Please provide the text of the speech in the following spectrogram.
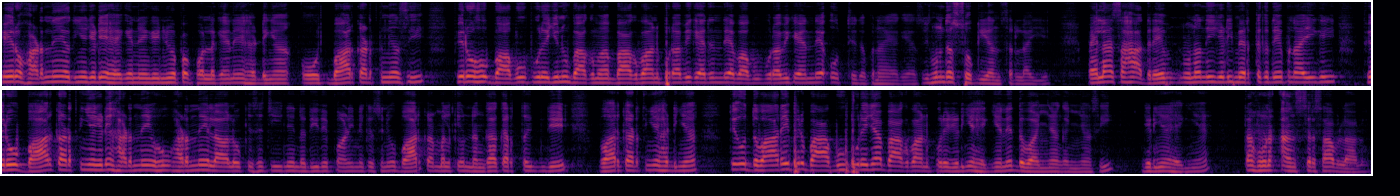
ਫਿਰ ਉਹ ਹੜਨੇ ਉਹਦੀਆਂ ਜਿਹੜੀਆਂ ਹੈਗੇ ਨੇ ਜਿਹਨੂੰ ਆਪਾਂ ਫੁੱਲ ਕਹਿੰਦੇ ਆ ਹੱਡੀਆਂ, ਉਹ ਬਾਹਰ ਕੱਢਤੀਆਂ ਸੀ। ਫਿਰ ਉਹ ਬਾਬੂਪੁਰੇ, ਜਿਹਨੂੰ ਬਾਗਮਾ ਬਾਗਬਾਨਪੁਰਾ ਵੀ ਕਹਿ ਦਿੰਦੇ ਆ, ਬਾਬੂਪੁਰਾ ਵੀ ਕਹਿੰਦੇ ਆ, ਉੱਥੇ ਦਫਨਾਇਆ ਗਿਆ ਸੀ। ਹੁਣ ਦੱਸੋ ਕੀ ਆਨਸਰ ਲਾਈਏ। ਪਹਿਲਾਂ ਸਹਾਦਰੇ ਉਹਨਾਂ ਦੀ ਜਿਹੜੀ ਮ੍ਰਿਤਕ ਦੇ ਬਣਾਈ ਗਈ, ਫਿਰ ਉਹ ਬਾਹਰ ਕੱਢਤੀਆਂ ਜਿਹੜੇ ਹੜਨੇ ਉਹ ਹੜਨੇ ਲਾ ਲਓ, ਕਿਸੇ ਚੀਜ਼ ਨੇ, ਨਦੀ ਦੇ ਪਾਣੀ ਨੇ, ਕਿਸੇ ਨੇ ਉਹ ਬਾਹਰ ਕੱਢ ਮਲ ਕੇ ਉਹ ਨੰਗਾ ਕਰਤ ਜੇ ਬਾਹਰ ਕੱਢਤੀਆਂ ਹੱਡੀਆਂ, ਤੇ ਉਹ ਦੁਬਾਰੇ ਫਿਰ ਬਾਬੂਪੁਰੇ ਜਾਂ ਬਾਗਬਾਨਪੁਰੇ ਜਿਹੜੀਆਂ ਹੈਗੀਆਂ ਨੇ, ਦਵਾਈਆਂ ਗਈਆਂ ਸੀ, ਜਿਹੜੀਆਂ ਹੈਗੀਆਂ, ਤਾਂ ਹੁਣ ਆਨਸਰ ਸਾਹਿਬ ਲਾ ਲਓ।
